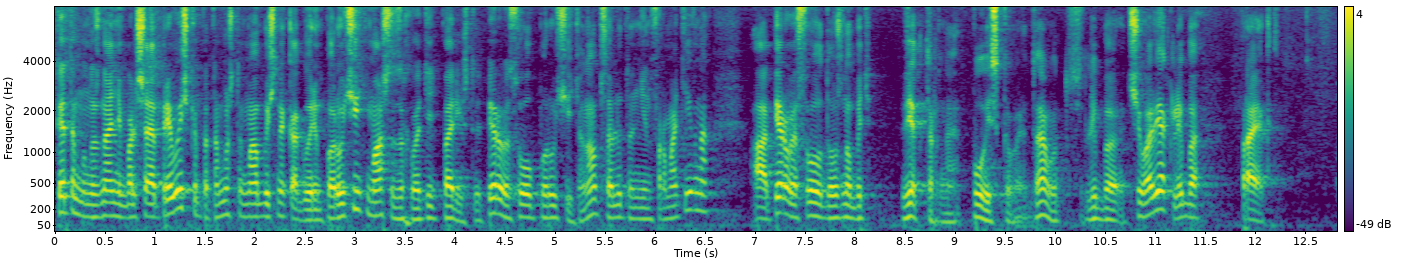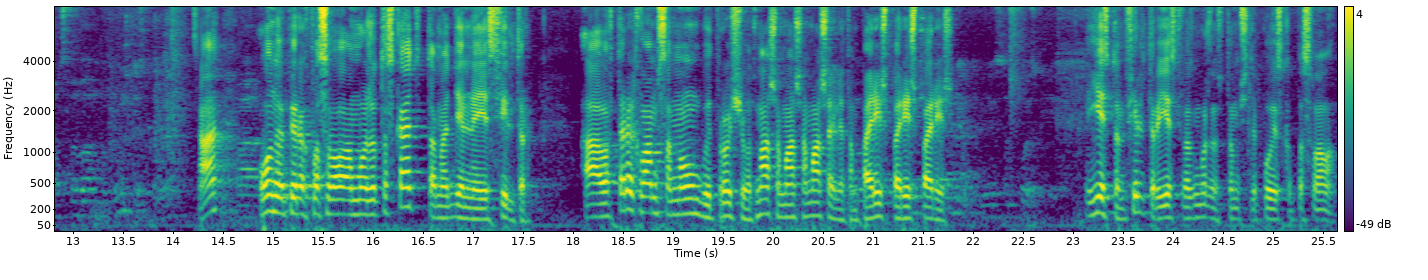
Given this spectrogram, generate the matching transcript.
К этому нужна небольшая привычка, потому что мы обычно как говорим, поручить Маше захватить Париж. То есть первое слово поручить, оно абсолютно не информативно, а первое слово должно быть векторное, поисковое, да, вот либо человек, либо проект. По словам А? Он, во-первых, по словам может искать, там отдельно есть фильтр, а во-вторых, вам самому будет проще, вот Маша, Маша, Маша, или там Париж, Париж, Париж. Есть там фильтр, есть возможность в том числе поиска по словам.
